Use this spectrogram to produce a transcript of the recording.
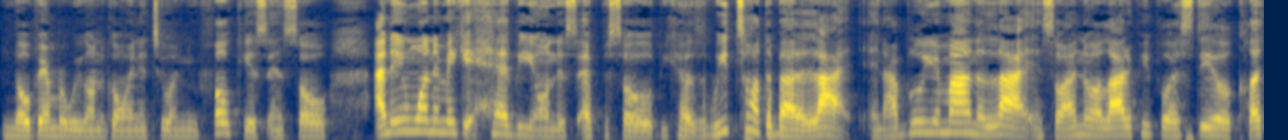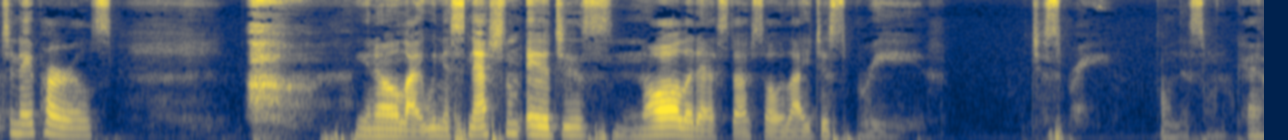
November we're going to go into a new focus. And so I didn't want to make it heavy on this episode because we talked about a lot and I blew your mind a lot. And so I know a lot of people are still clutching their pearls. you know, like we need to snatch some edges and all of that stuff. So, like, just breathe. Just breathe on this one, okay?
